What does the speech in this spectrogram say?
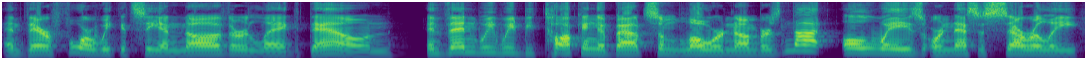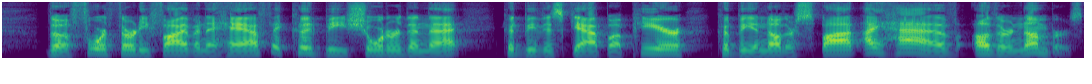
and therefore we could see another leg down. And then we would be talking about some lower numbers, not always or necessarily the 435 and a half. It could be shorter than that. Could be this gap up here, could be another spot. I have other numbers,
